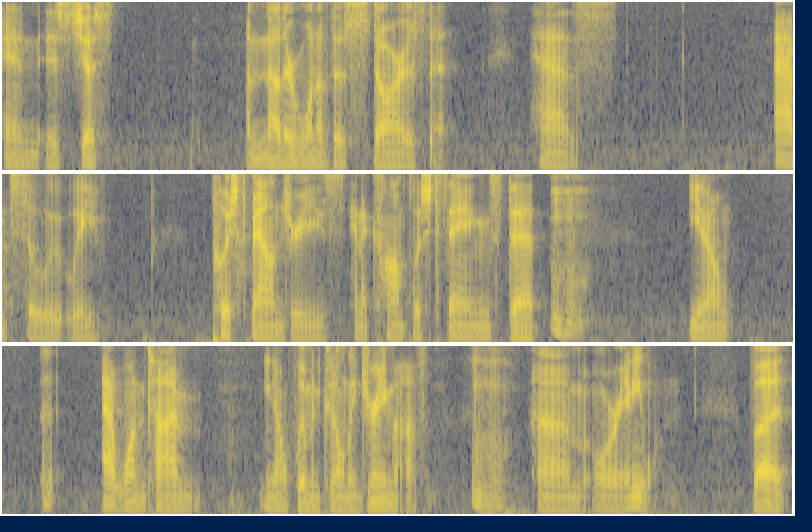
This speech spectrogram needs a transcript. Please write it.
and is just another one of those stars that has absolutely pushed boundaries and accomplished things that you know at one time you know women could only dream of um, or anyone. But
